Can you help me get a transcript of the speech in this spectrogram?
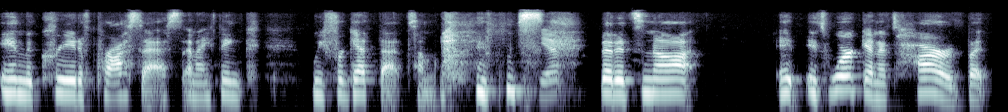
in the creative process, and I think we forget that sometimes. Yeah, that it's not. It, it's work and it's hard, but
